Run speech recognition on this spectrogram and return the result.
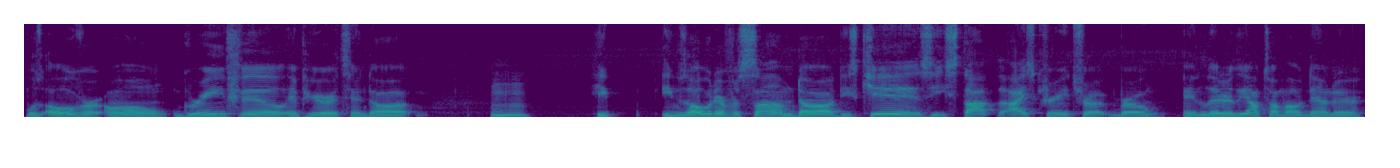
was over on Greenfield and Puritan, dog. Mm-hmm. He he was over there for some dog. These kids, he stopped the ice cream truck, bro, and literally, I'm talking about down there.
